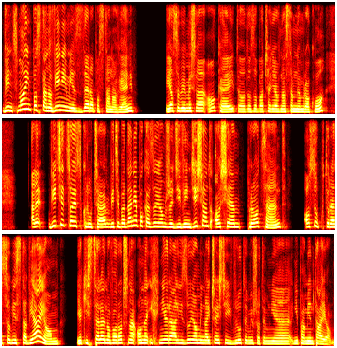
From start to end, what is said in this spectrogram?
więc moim postanowieniem jest zero postanowień. Ja sobie myślę, okej, okay, to do zobaczenia w następnym roku. Ale wiecie, co jest kluczem? Wiecie, badania pokazują, że 98% osób, które sobie stawiają jakieś cele noworoczne, one ich nie realizują i najczęściej w lutym już o tym nie, nie pamiętają.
